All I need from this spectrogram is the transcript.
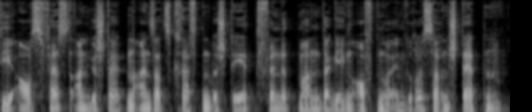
die aus festangestellten Einsatzkräften besteht, findet man dagegen oft nur in größeren Städten.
